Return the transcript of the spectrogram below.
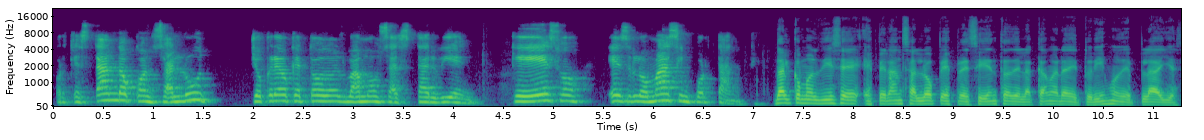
porque estando con salud, yo creo que todos vamos a estar bien, que eso es lo más importante. Tal como dice Esperanza López, presidenta de la Cámara de Turismo de Playas,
